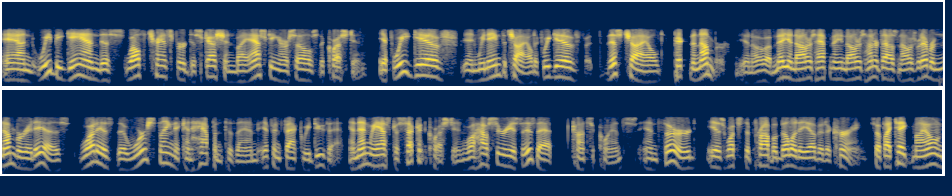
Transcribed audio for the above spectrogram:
And we began this wealth transfer discussion by asking ourselves the question if we give, and we named the child, if we give this child, pick the number, you know, a million dollars, half a million dollars, hundred thousand dollars, whatever number it is, what is the worst thing that can happen to them if in fact we do that? And then we ask a second question, well, how serious is that consequence. And third is what's the probability of it occurring. So if I take my own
